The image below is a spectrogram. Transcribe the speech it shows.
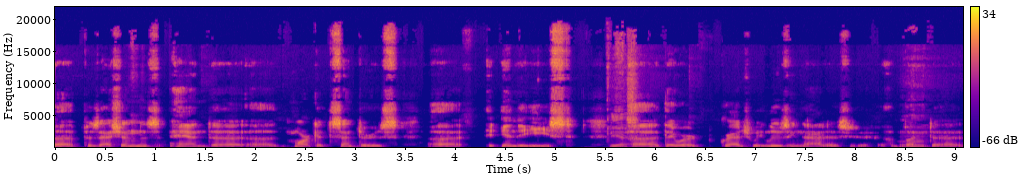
uh possessions and uh, uh, market centers in the east. Yes, they were gradually losing that, as but mm.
